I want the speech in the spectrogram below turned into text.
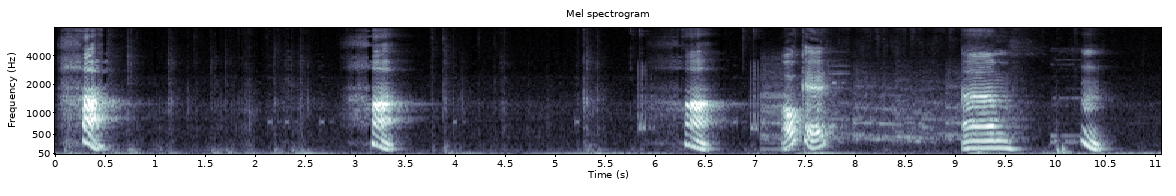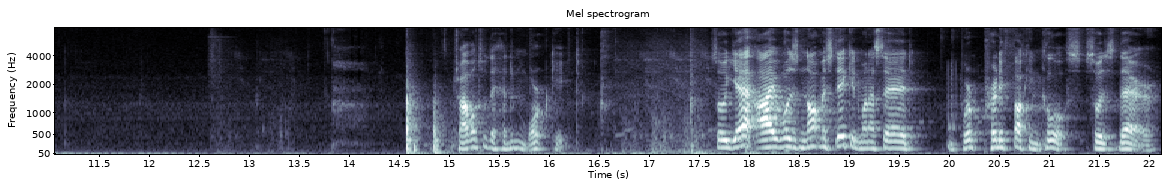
Huh. Huh. Huh. Okay. Um, hmm. Travel to the hidden warp gate. So yeah, I was not mistaken when I said we're pretty fucking close. So it's there.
